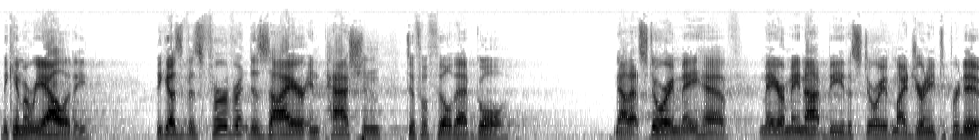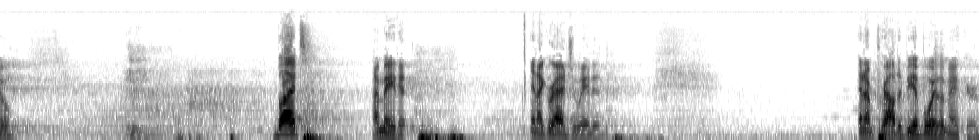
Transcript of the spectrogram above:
became a reality because of his fervent desire and passion to fulfill that goal. Now, that story may have, may or may not be the story of my journey to Purdue, but I made it, and I graduated, and I'm proud to be a Boilermaker.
